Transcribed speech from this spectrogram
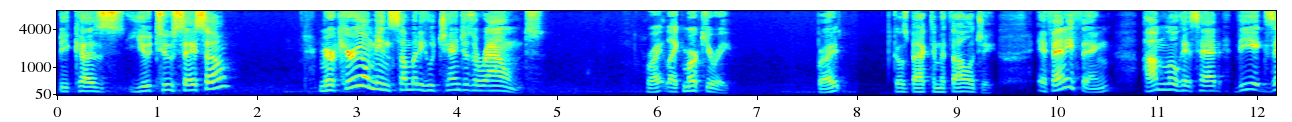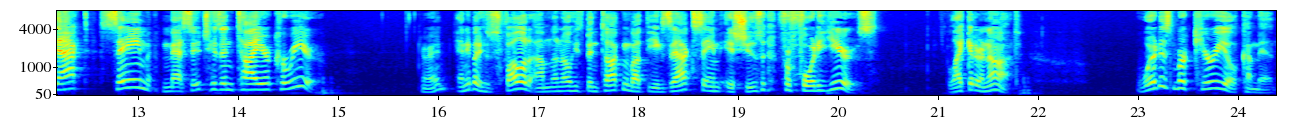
Because you two say so? Mercurial means somebody who changes around, right? Like Mercury, right? Goes back to mythology. If anything, AMLO has had the exact same message his entire career. Right? Anybody who's followed AMLO know he's been talking about the exact same issues for 40 years. Like it or not. Where does mercurial come in?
